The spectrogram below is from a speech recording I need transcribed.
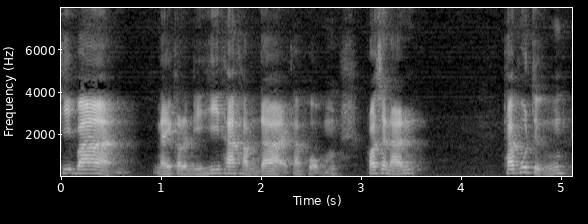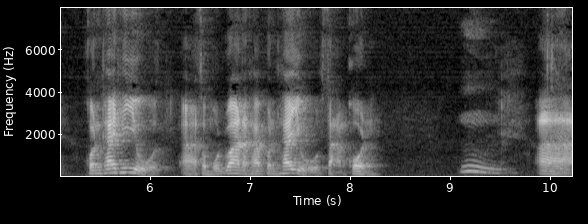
ที่บ้านในกรณีที่ถ้าทำได้ครับผม เพราะฉะนั้นถ้าพูดถึง คนไข้ที่อยู่อ่าสมมุติว่านะครับ คนไข้อยู่สามคนอืมอ่าค่ะ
